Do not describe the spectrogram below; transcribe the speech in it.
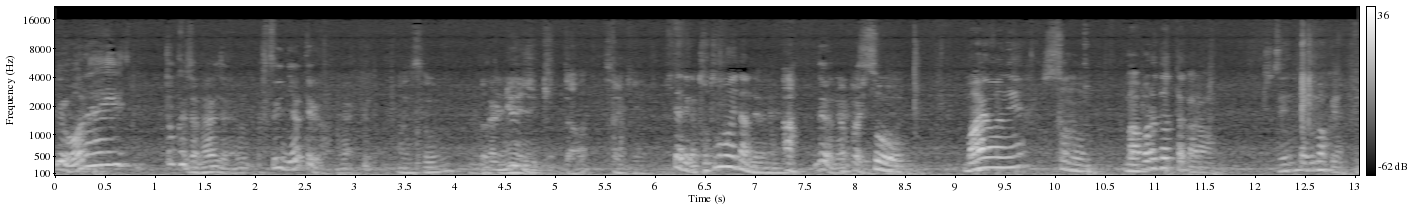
いや笑いとかじゃないんじゃない？普通に似合ってるからね。あそう？あれリュウジ切った？最近。来た整えたんだよね。あだよね。やっぱり。そう。前はねそのまばらだったから全体うまくやって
